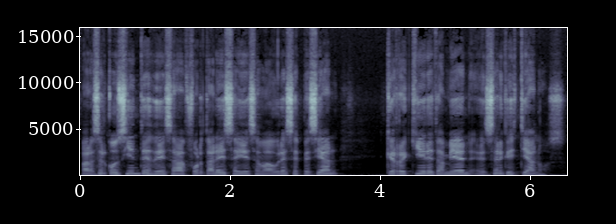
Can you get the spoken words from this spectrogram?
para ser conscientes de esa fortaleza y esa madurez especial que requiere también el ser cristianos?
